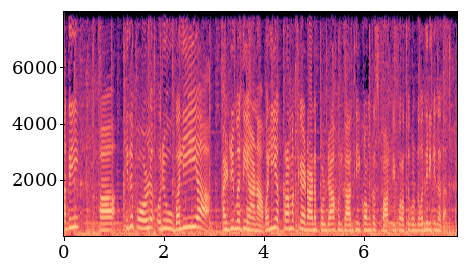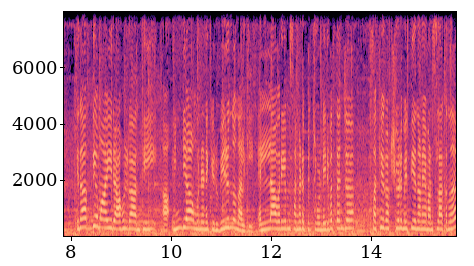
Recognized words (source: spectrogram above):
അതിൽ ഇതിപ്പോൾ ഒരു വലിയ അഴിമതിയാണ് വലിയ ക്രമക്കേടാണ് ഇപ്പോൾ രാഹുൽ ഗാന്ധി കോൺഗ്രസ് പാർട്ടി പുറത്തു കൊണ്ടുവന്നിരിക്കുന്നത്. ഇതാദ്യമായി രാഹുൽ ഗാന്ധി ഇന്ത്യ മുന്നണിക്ക് ഒരു വിരുന്ന് നൽകി. എല്ലാവരെയും സംഘടിപ്പിച്ചുകൊണ്ട് ഇരുപത്തഞ്ച് സഖ്യകക്ഷികളും എത്തിയെന്നാണ് ഞാൻ മനസ്സിലാക്കുന്നത്.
